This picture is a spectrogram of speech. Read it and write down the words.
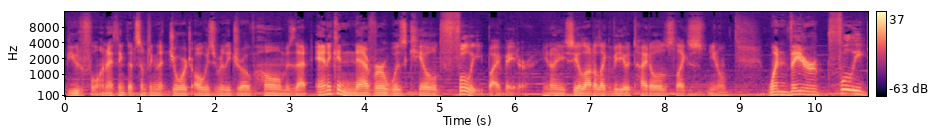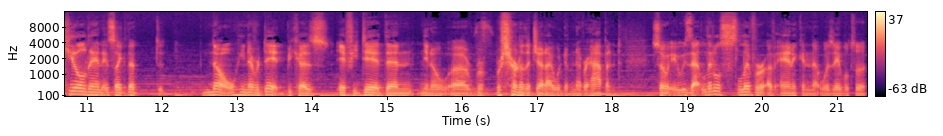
Beautiful, and I think that's something that George always really drove home is that Anakin never was killed fully by Vader. You know, you see a lot of like video titles like, you know, when Vader fully killed and it's like that no, he never did, because if he did, then, you know, uh, Re- Return of the Jedi would have never happened. So it was that little sliver of Anakin that was able to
